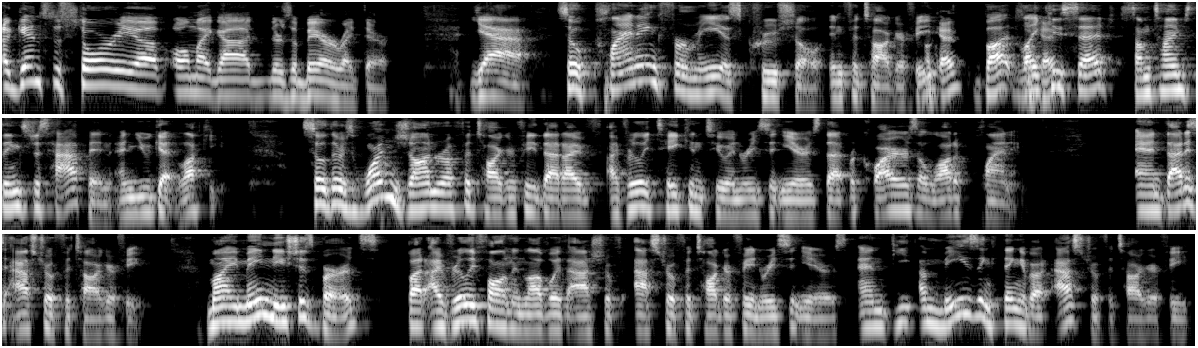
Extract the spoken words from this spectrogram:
against the story of oh my god there's a bear right there. Yeah. So planning for me is crucial in photography. Okay. But like Okay. you said, sometimes things just happen and you get lucky. So there's one genre of photography that I've I've really taken to in recent years that requires a lot of planning. And that is astrophotography. My main niche is birds, but I've really fallen in love with astro, astrophotography in recent years. And the amazing thing about astrophotography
